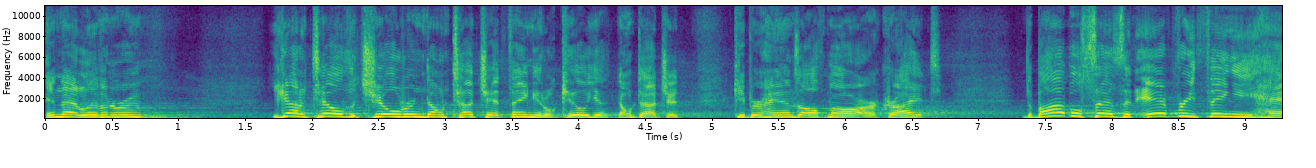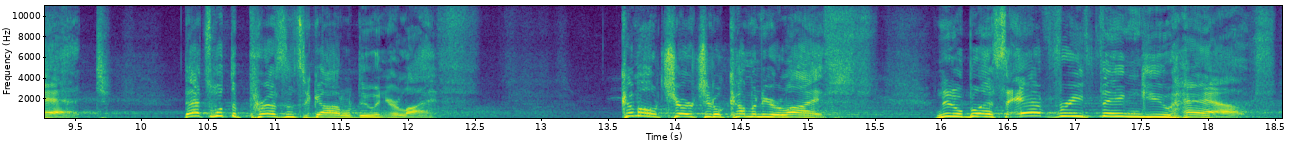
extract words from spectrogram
In that living room. You got to tell the children, don't touch that thing, it'll kill you. Don't touch it. Keep your hands off my ark, right? The Bible says that everything he had, that's what the presence of God will do in your life. Come on, church, it'll come into your life and it'll bless everything you have.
